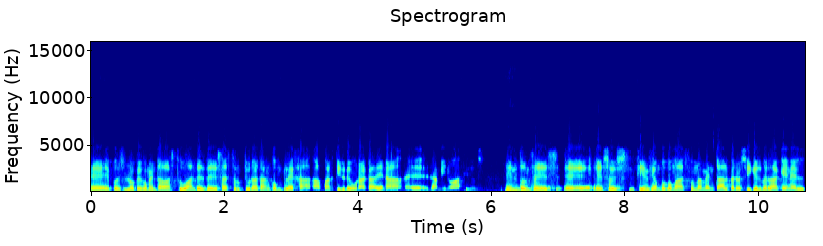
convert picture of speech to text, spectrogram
Eh, pues lo que comentabas tú antes de esa estructura tan compleja a partir de una cadena eh, de aminoácidos. Entonces, eh, eso es ciencia un poco más fundamental, pero sí que es verdad que en el,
